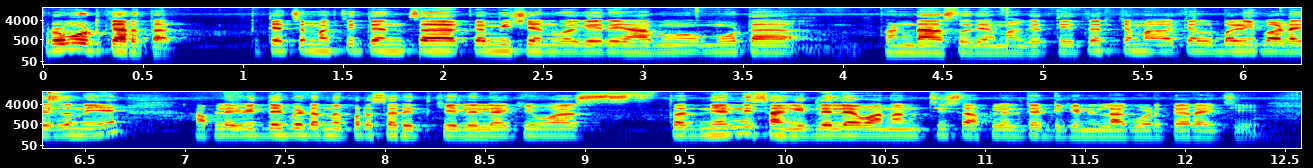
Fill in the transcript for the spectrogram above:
प्रमोट करतात. त्याच्या मागचे त्यांचा कमिशन वगैरे हा मो मोठा फंडा असतो त्यामागं ते तर त्या मागं त्याला बळी पडायचं नाही आहे आपल्या विद्यापीठानं प्रसारित केलेल्या किंवा तज्ज्ञांनी सांगितलेल्या वाणांचीच आपल्याला त्या ठिकाणी लागवड करायची. आहे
